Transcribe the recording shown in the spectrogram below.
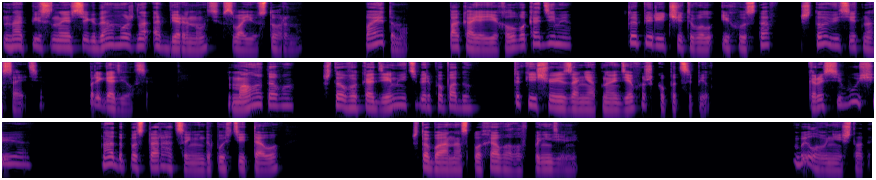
написанное всегда можно обернуть в свою сторону. Поэтому, пока я ехал в академию, то перечитывал их устав, что висит на сайте. Пригодился. Мало того, что в академию теперь попаду, так еще и занятную девушку подцепил. Красивущая. Надо постараться не допустить того, чтобы она сплоховала в понедельник. Было в ней что-то.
